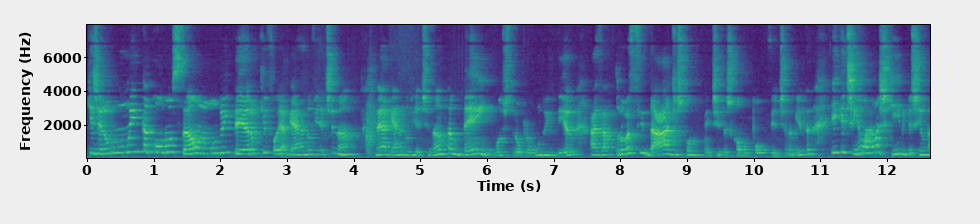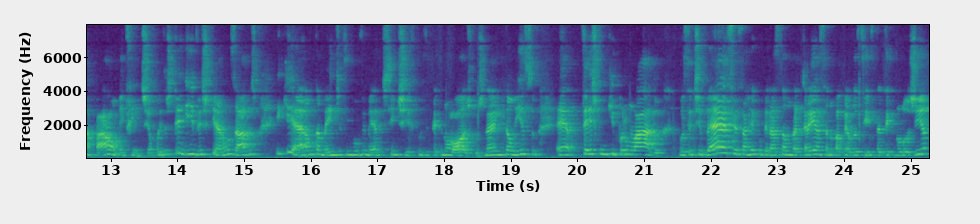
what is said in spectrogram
que gerou muita comoção no mundo inteiro, que foi a Guerra do Vietnã. Né? A Guerra do Vietnã também mostrou para o mundo inteiro as atrocidades cometidas como povo vietnamita e que tinham armas químicas, tinham napalm, enfim, tinham coisas terríveis que eram usadas e que eram também desenvolvimentos científicos e tecnológicos. Né? Então, isso é, fez com que, por um lado, você tivesse essa recuperação da crença no papel da ciência e da tecnologia,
